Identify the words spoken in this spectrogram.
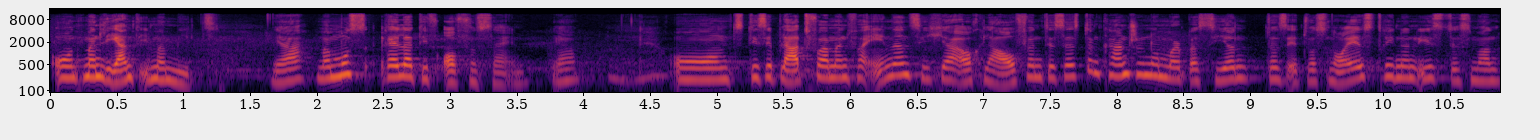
und man lernt immer mit. Ja. Man muss relativ offen sein. Ja. Und diese Plattformen verändern sich ja auch laufend. Das heißt, dann kann schon einmal passieren, dass etwas Neues drinnen ist, das man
